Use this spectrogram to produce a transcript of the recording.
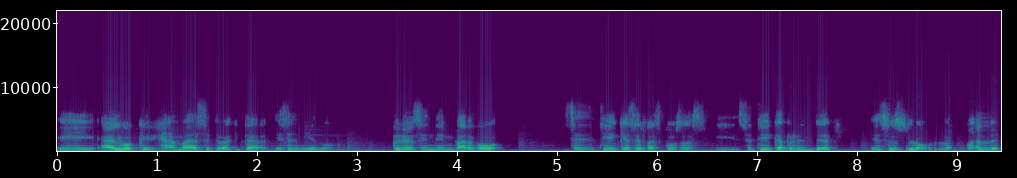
Eh, algo que jamás se te va a quitar es el miedo, pero sin embargo se tienen que hacer las cosas y se tiene que aprender. Eso es lo, padre.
